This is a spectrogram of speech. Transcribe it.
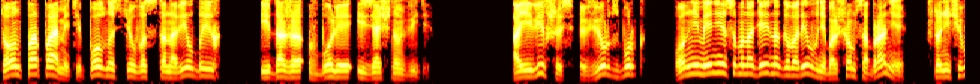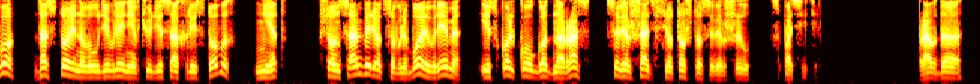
то он по памяти полностью восстановил бы их и даже в более изящном виде. А явившись в Вюрцбург, он не менее самонадеянно говорил в небольшом собрании, что ничего достойного удивления в чудесах Христовых нет, что он сам берется в любое время и сколько угодно раз совершать все то, что совершил Спаситель. Правда,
